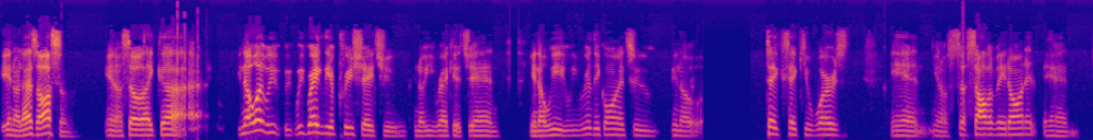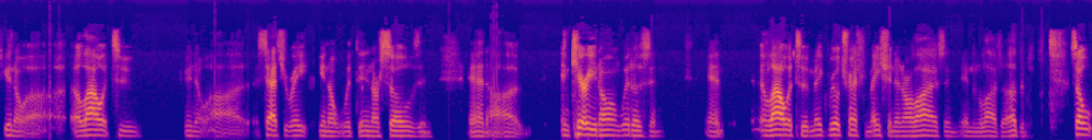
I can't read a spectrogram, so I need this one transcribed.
you know that's awesome you know? So like uh you know what? We we greatly appreciate you you know e wreckage and you know we we really going to you know take take your words and you know salivate on it and you know uh allow it to you know uh saturate you know within our souls and and uh and carry it on with us and and allow it to make real transformation in our lives and, and in the lives of others. So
